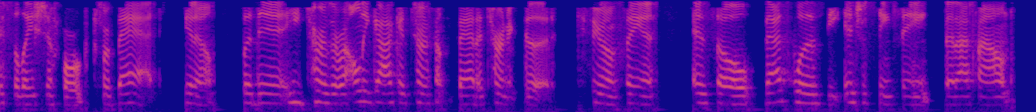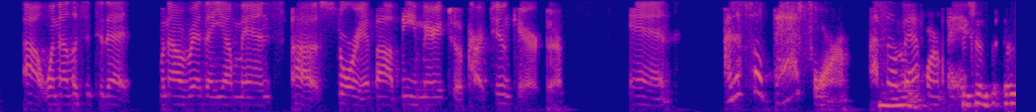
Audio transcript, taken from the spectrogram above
isolation for for bad, you know. But then he turns around. Only God can turn something bad and turn it good. You see what I'm saying? And so that was the interesting thing that I found out when I listened to that, when I read that young man's uh, story about being married to a cartoon character. And I just felt bad for him. I felt no, bad for him, babe. Because, uh,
